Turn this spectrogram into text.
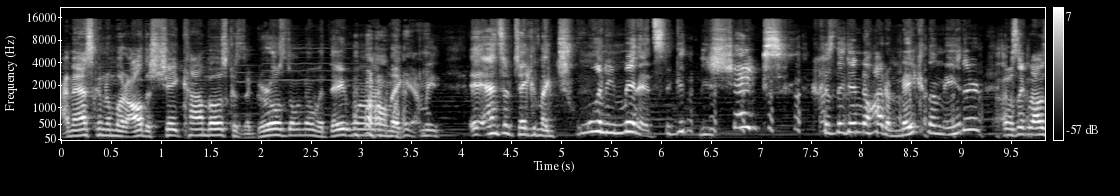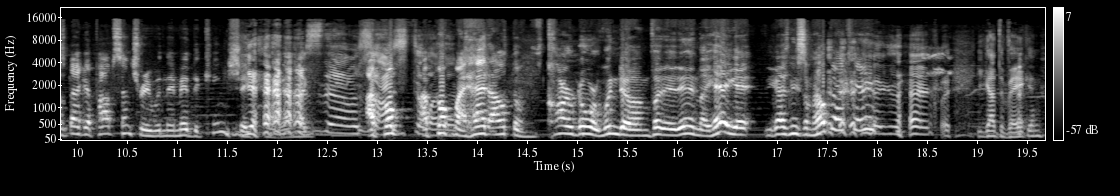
I'm asking them what all the shake combos because the girls don't know what they want. Oh like, I mean, it ends up taking like 20 minutes to get these shakes because they didn't know how to make them either. It was like when I was back at Pop Century when they made the king shake. Yes. Like, was- I I poked, I poked my head out the car door window and put it in. Like, hey, you guys need some help back there? exactly. You got the bacon?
